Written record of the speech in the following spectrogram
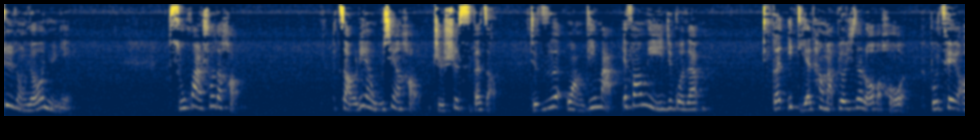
最重要的女人，俗话说得好，早恋无限好，只是死得早。就是皇帝嘛，一方面伊就觉着，搿伊第一趟嘛表现得老勿好的，我猜哦。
